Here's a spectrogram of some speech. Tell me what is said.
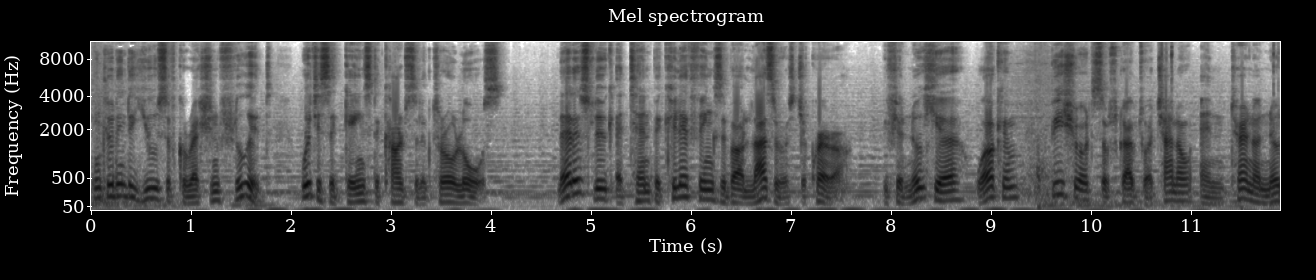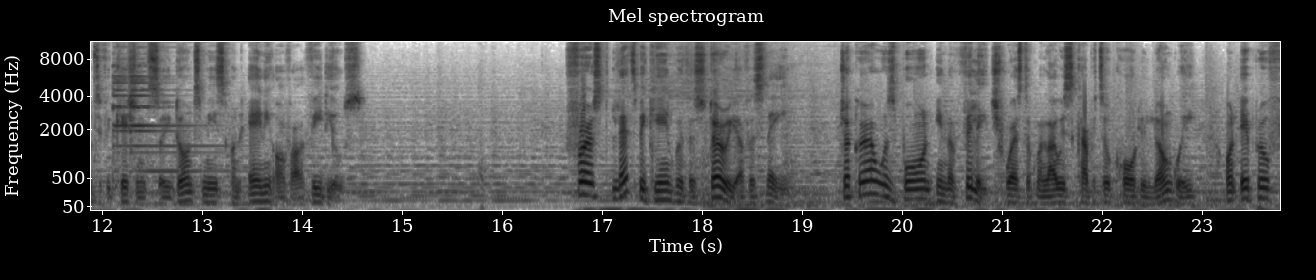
including the use of correction fluid, which is against the country's electoral laws. Let us look at 10 peculiar things about Lazarus Chakwera. If you're new here, welcome, be sure to subscribe to our channel and turn on notifications so you don't miss on any of our videos. First, let's begin with the story of his name. Chakwera was born in a village west of Malawi's capital called Lilongwe on April 5,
